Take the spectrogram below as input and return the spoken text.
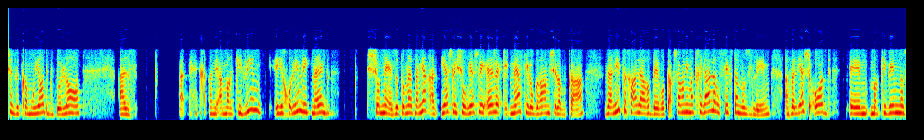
שזה כמויות גדולות, אז המרכיבים יכולים להתנהג שונה. זאת אומרת, נניח, יש לי שוב, יש לי אלה, 100 קילוגרם של אבקה, ואני צריכה לערבב אותה. עכשיו אני מתחילה להוסיף את הנוזלים, אבל יש עוד אה, מרכיבים נוס,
